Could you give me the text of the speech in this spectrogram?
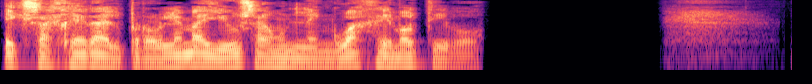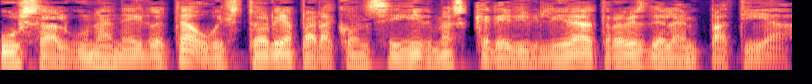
Exagera el problema y usa un lenguaje emotivo. Usa alguna anécdota o historia para conseguir más credibilidad a través de la empatía.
